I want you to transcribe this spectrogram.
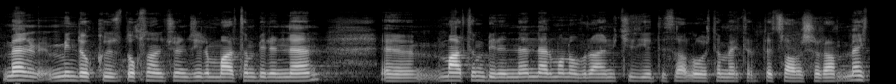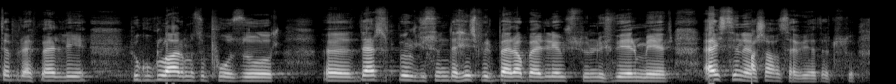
Mən 1993-cü ilin martın 1-dən martın 1-dən Nərmanov rayon 207 saylı orta məktəbdə çalışıram. Məktəb rəhbərliyi hüquqlarımızı pozur, dərs bölgüsündə heç bir bərabərliyə üstünlük vermir, əksinə aşağı səviyyədə tutur.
